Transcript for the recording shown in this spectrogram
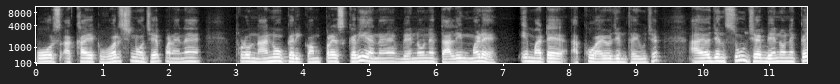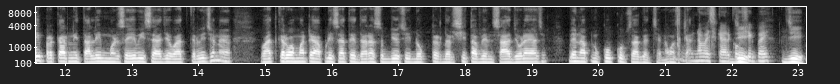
કોર્સ આખા એક વર્ષનો છે, પણ એને થોડો નાનો કરી કોમ્પ્રેસ કરી અને બહેનોને તાલીમ મળે એ માટે આખું આયોજન થયું છે. આયોજન શું છે? બહેનોને કઈ પ્રકારની તાલીમ મળશે એ વિશે આજે વાત કરવી છે ને વાત કરવા માટે આપણી સાથે ધારાસભ્ય શ્રી ડૉક્ટર દર્શિતાબેન શાહ જોડાયા છે. બેન આપનું ખૂબ ખૂબ સ્વાગત છે. નમસ્કાર. નમસ્કાર. કૌશિકભાઈ. જી.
